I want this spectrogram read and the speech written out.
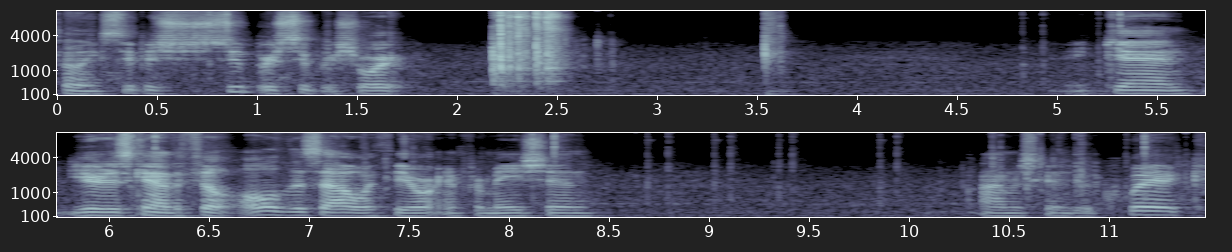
something super, super, super short. Again, you're just gonna have to fill all this out with your information. I'm just gonna do quick.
